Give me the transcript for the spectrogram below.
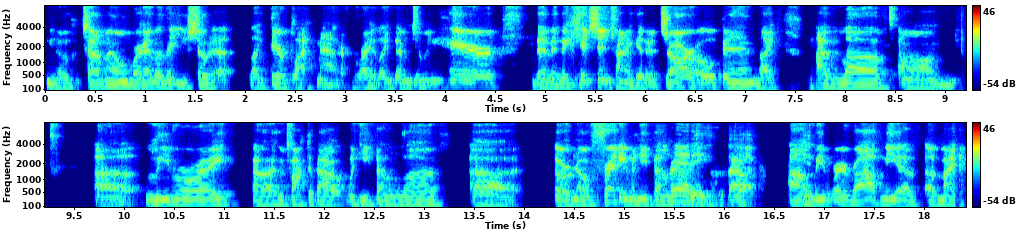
you know, shout out my own work. I love that you showed uh, like their black matter, right? Like them doing hair, them in the kitchen trying to get a jar open. Like I loved um, uh, Leroy, uh, who talked about when he fell in love, uh, or no, Freddie, when he fell in Freddie, love. About, yeah. Um, Leroy robbed me of, of my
